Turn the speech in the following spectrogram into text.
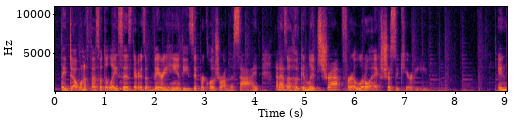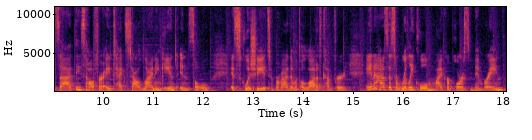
If they don't wanna fuss with the laces, there is a very handy zipper closure on the side that has a hook and loop strap for a little extra security. Inside, these offer a textile lining and insole. It's squishy to provide them with a lot of comfort, and it has this really cool microporous membrane.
